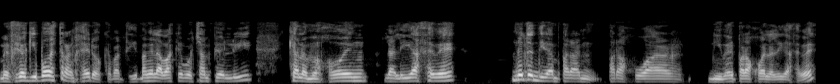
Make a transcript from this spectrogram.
refiero a equipos extranjeros que participan en la Basketball Champions League que a lo mejor en la Liga CB no tendrían para, para jugar nivel para jugar en la Liga CB.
